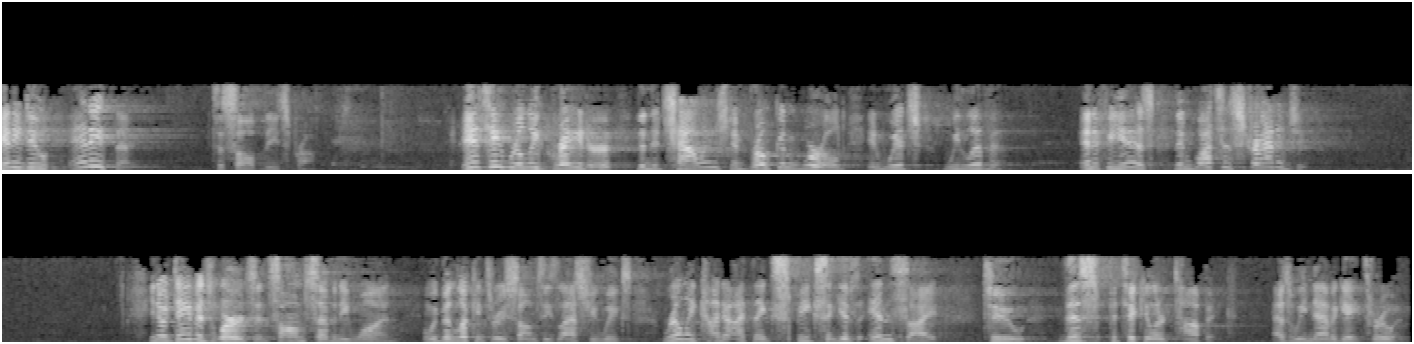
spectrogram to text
Can He do anything to solve these problems? Is He really greater than the challenged and broken world in which we live in? And if He is, then what's His strategy? You know, David's words in Psalm 71, and we've been looking through Psalms these last few weeks, really kind of, I think, speaks and gives insight to this particular topic as we navigate through it.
